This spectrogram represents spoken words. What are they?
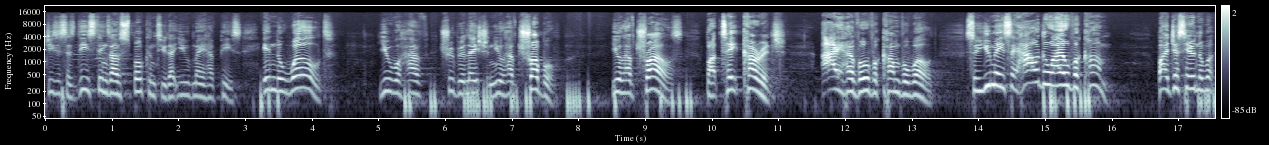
Jesus says, These things I've spoken to you that you may have peace. In the world, you will have tribulation, you'll have trouble, you'll have trials, but take courage. I have overcome the world. So you may say, How do I overcome? By just hearing the word,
